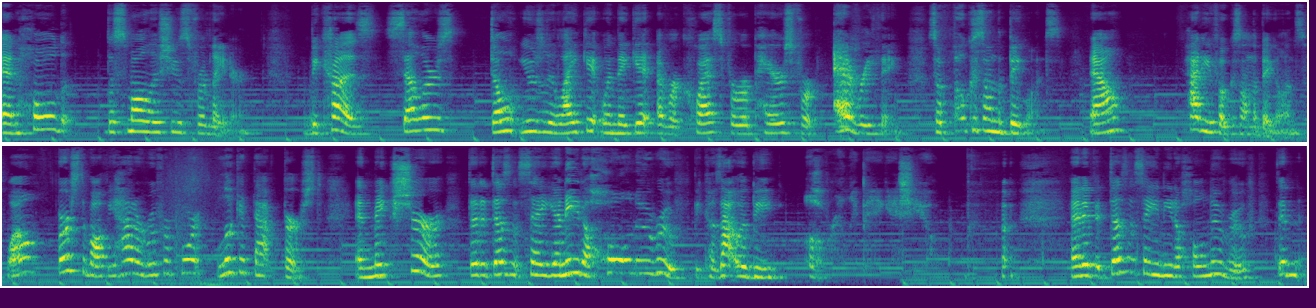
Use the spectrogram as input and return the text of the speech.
and hold the small issues for later. Because sellers don't usually like it when they get a request for repairs for everything. So focus on the big ones. Now, how do you focus on the big ones? Well, first of all, if you had a roof report, look at that first and make sure that it doesn't say you need a whole new roof because that would be a really big issue. and if it doesn't say you need a whole new roof, then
